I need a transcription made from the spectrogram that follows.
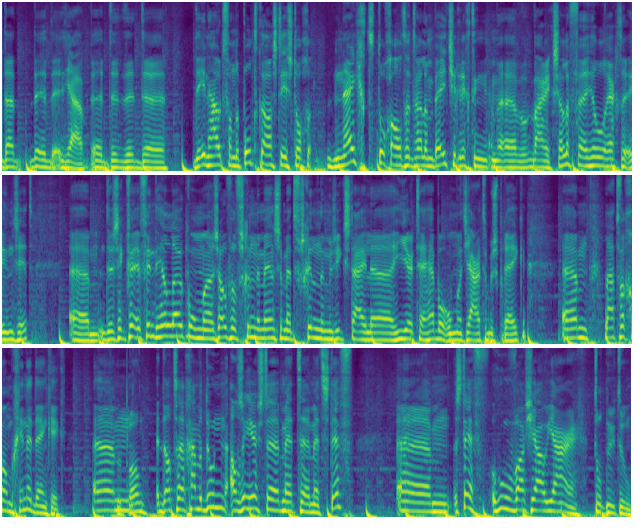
dat, de, de, ja, de, de, de, de inhoud van de podcast is toch, neigt toch altijd wel een beetje richting eh, waar ik zelf eh, heel erg in zit. Ehm, dus ik vind het heel leuk om eh, zoveel verschillende mensen met verschillende muziekstijlen hier te hebben om het jaar te bespreken. Ehm, laten we gewoon beginnen, denk ik. Ehm, plan. dat gaan we doen als eerste met, met Stef. Stef, hoe was jouw jaar tot nu toe?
